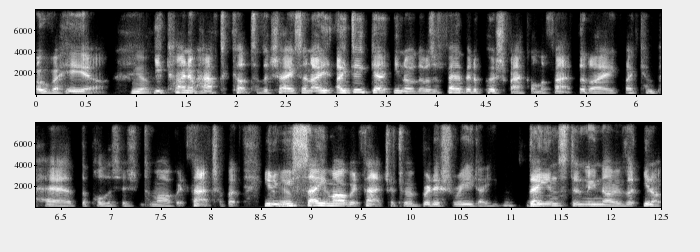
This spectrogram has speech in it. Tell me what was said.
over here. Yeah. You kind of have to cut to the chase. And I, I did get, you know, there was a fair bit of pushback on the fact that I, I compared the politician to Margaret Thatcher. But, you know, Yeah. you say Margaret Thatcher to a British reader, they instantly know that, you know,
